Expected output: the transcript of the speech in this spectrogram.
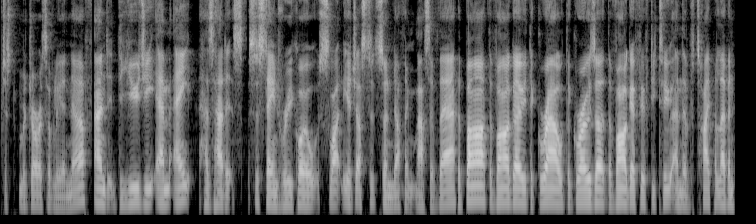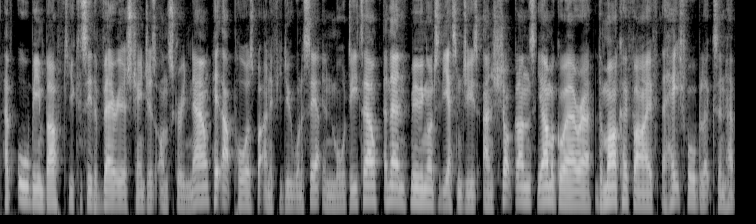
just majoritively a nerf. And the UGM8 has had its sustained recoil slightly adjusted, so nothing massive there. The Bar, the Vargo, the Grau, the Groza, the Vargo 52, and the Type 11 have all been buffed. You can see the various changes on screen now. Hit that pause button if you do want to see it in more detail. And then moving on to the SMGs and shotguns, the Armaguerra, the Marco 5, the H4 Blixen have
